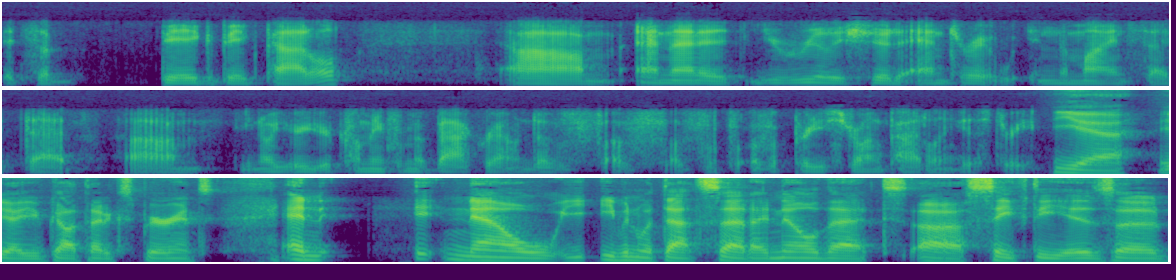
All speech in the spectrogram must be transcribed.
it's a big, big paddle. Um, and then it, you really should enter it in the mindset that um, you know you're you're coming from a background of, of of, of a pretty strong paddling history. Yeah, yeah, you've got that experience. And it, now, even with that said, I know that uh, safety is a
